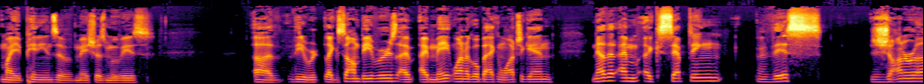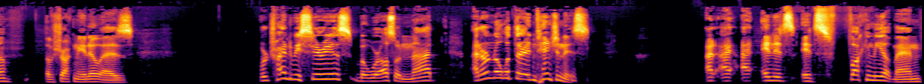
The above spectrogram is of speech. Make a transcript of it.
my opinions of Maestro's movies. Uh, the like Zombeavers, I I may want to go back and watch again. Now that I'm accepting this genre of Sharknado as we're trying to be serious, but we're also not. I don't know what their intention is. I, I, I and it's it's fucking me up, man.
